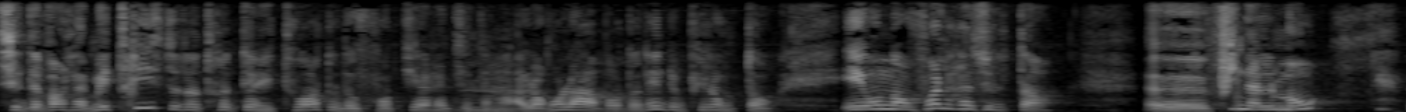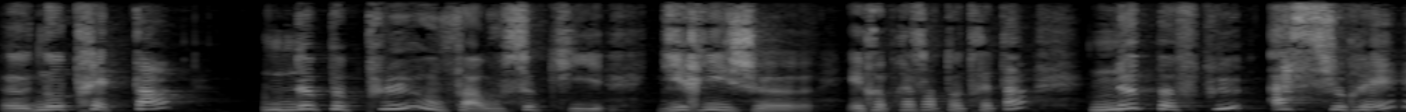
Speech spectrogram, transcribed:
C'est d'avoir la maîtrise de notre territoire, de nos frontières, etc. Mmh. Alors on l'a abandonné depuis longtemps et on en voit le résultat. finalement, notre État ne peut plus, enfin, ou ceux qui dirigent euh, et représentent notre État, ne peuvent plus assurer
